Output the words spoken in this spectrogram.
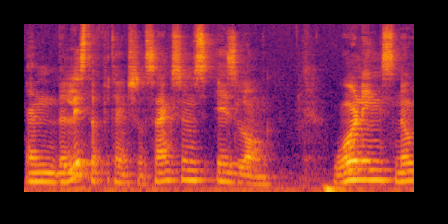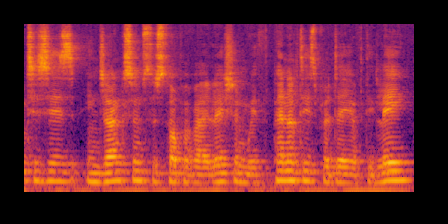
And the list of potential sanctions is long. Warnings, notices, injunctions to stop a violation with penalties per day of delay,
